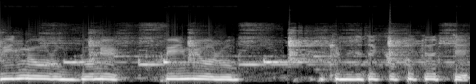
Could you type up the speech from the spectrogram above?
Bilmiyorum Johnny. Bilmiyorum. İkimizi de çok kötü etti.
